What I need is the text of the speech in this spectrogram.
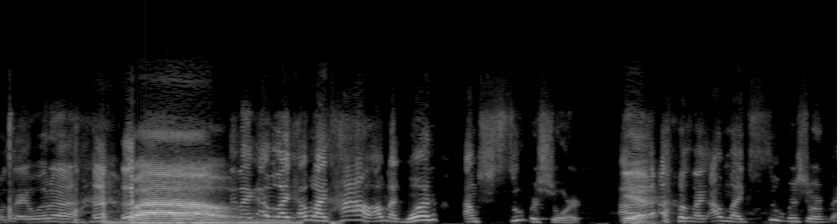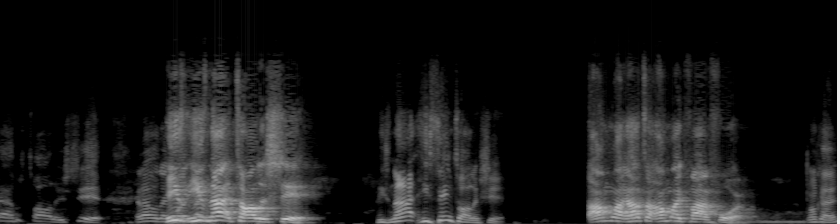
I'm saying what up? Wow. like I was like I'm like how? I'm like one. I'm super short. I- Yeah. I, was like I'm like super short. Fab's tall as shit. And I was like, He's he's like, not tall as shit. He's not. He seemed tall as shit. I'm like how tall? I'm like five four. Okay.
